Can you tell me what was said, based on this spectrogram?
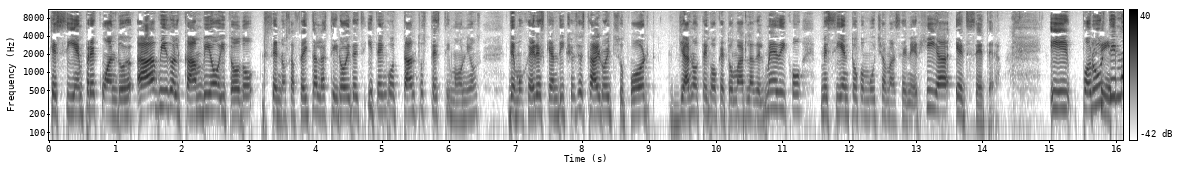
que siempre cuando ha habido el cambio y todo, se nos afecta las tiroides y tengo tantos testimonios de mujeres que han dicho ese thyroid support ya no tengo que tomar la del médico, me siento con mucha más energía, etcétera. Y por último,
